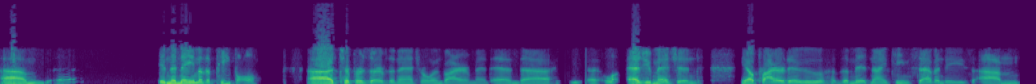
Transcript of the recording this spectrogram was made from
um, in the name of the people uh, to preserve the natural environment. And uh, uh as you mentioned, you know, prior to the mid 1970s, um,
